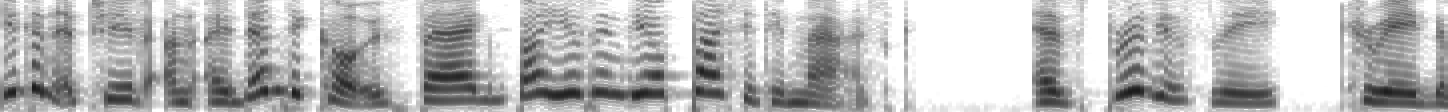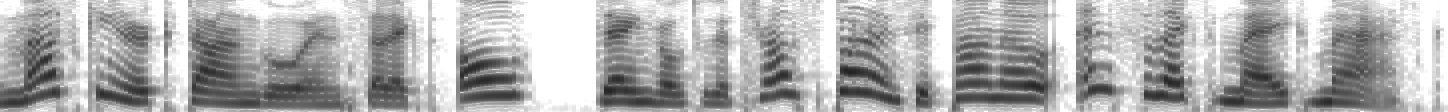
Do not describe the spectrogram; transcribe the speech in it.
You can achieve an identical effect by using the opacity mask. As previously, create the masking rectangle and select all, then go to the transparency panel and select Make Mask.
